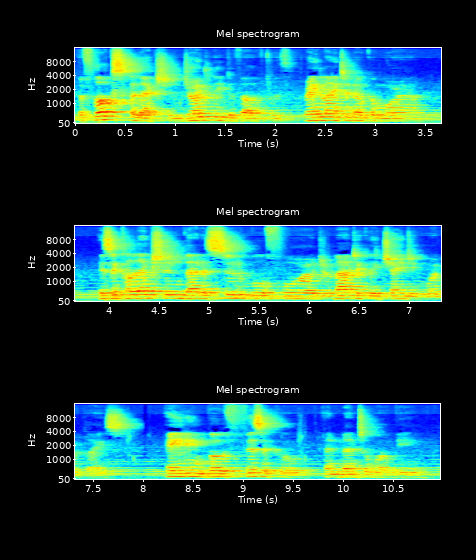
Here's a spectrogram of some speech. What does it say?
The Phlox collection, jointly developed with Rainlight and Okamura, is a collection that is suitable for a dramatically changing workplace, aiding both physical and mental well-being.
